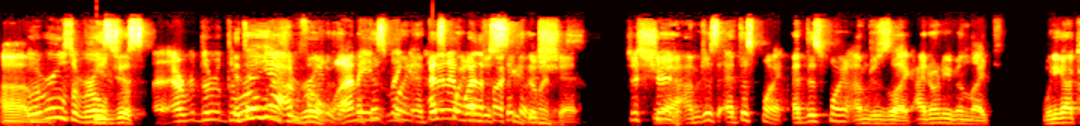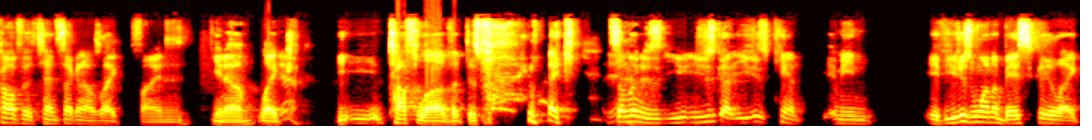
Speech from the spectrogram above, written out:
um, the rules are rules. he's just Uh, the the It's a- rule yeah, I'm rule. I At mean, this like, point- at I this point, why I'm the just sick of this this. shit. Just shoot yeah i'm just at this point at this point i'm just like i don't even like when he got called for the 10 second i was like fine you know like Yeah. y- y- tough love at this point like Yeah. someone is you, you just got you just can't i mean if you just want to basically like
